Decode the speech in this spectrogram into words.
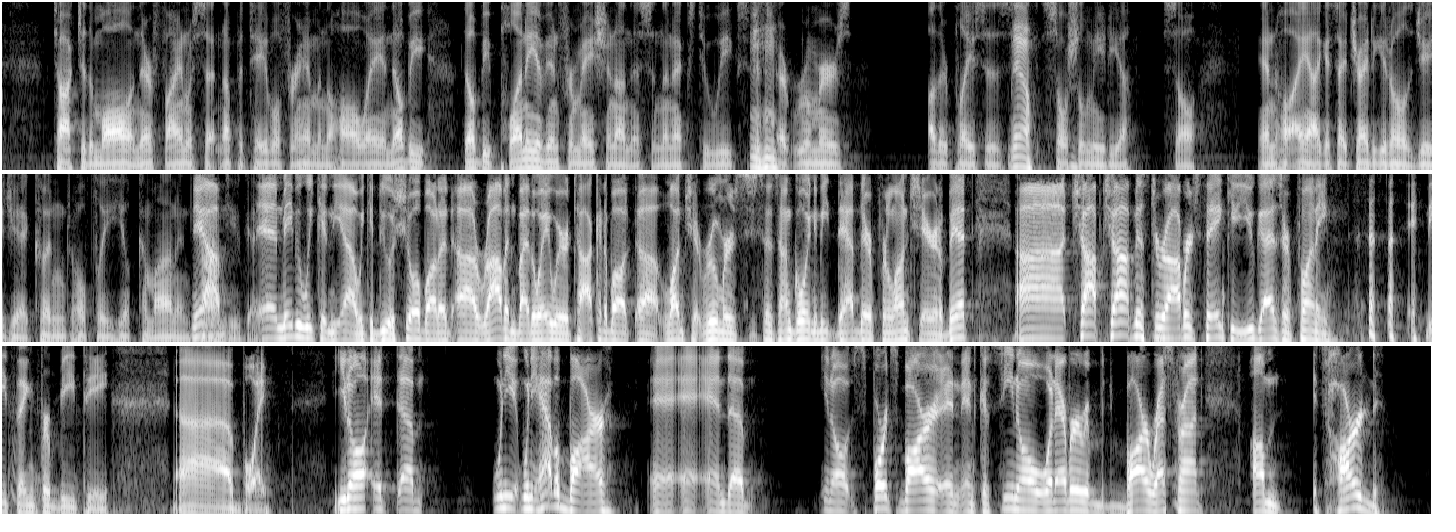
talk to the mall, and they're fine with setting up a table for him in the hallway, and there'll be there'll be plenty of information on this in the next two weeks at, at rumors, other places, Mm-hmm. Yeah. social media. So, and yeah, I guess I tried to get a hold of JJ, I couldn't. Hopefully, he'll come on and yeah, talk to you guys. and maybe we can. Yeah, we could do a show about it. Uh, Robin, by the way, we were talking about uh, lunch at Rumors. She says I'm going to meet Dad there for lunch here in a bit. Uh, chop chop, Mister Roberts. Thank you. You guys are funny. Anything for BT. Uh, boy, you know it. Um, when you when you have a bar and, and uh, you know sports bar and, and casino whatever bar restaurant, um, it's hard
